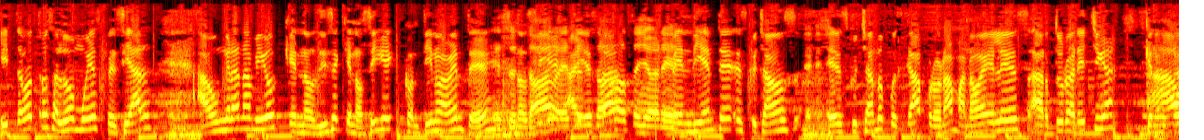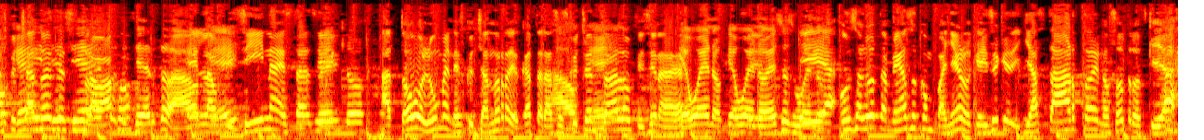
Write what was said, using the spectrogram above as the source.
Y otro saludo muy especial a un gran amigo que nos dice que nos sigue continuamente, ¿eh? Eso es nos todo, sigue, eso ahí es está, todo, señores. pendiente, escuchamos, eh, escuchando pues cada programa, ¿no? Él es Arturo Arechiga, que nos Ah, está ok, escuchando sí desde es su cierto, trabajo sí cierto. Ah, en la ok. Oficina, está así Perfecto. a todo volumen, escuchando Radio Cátedra, se Ah, escucha en toda la oficina, ¿eh? Qué bueno, qué bueno, eso es bueno. Y eh, un saludo también a su compañero que dice que ya está harto de nosotros, que ya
